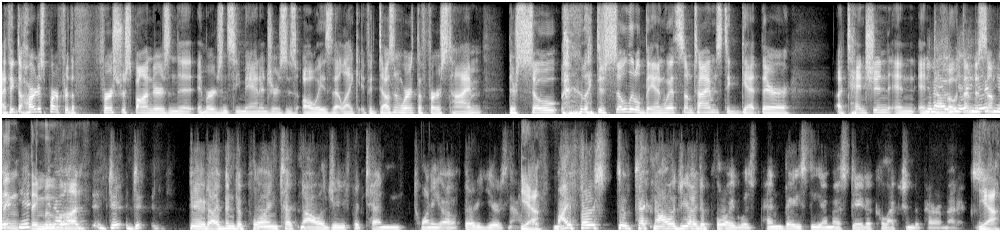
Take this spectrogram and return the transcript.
I think the hardest part for the first responders and the emergency managers is always that like if it doesn't work the first time, there's so like there's so little bandwidth sometimes to get their attention and and You know, devote you- them to you- something. they move on. D- d- Dude, I've been deploying technology for 10, 20, oh, 30 years now. Yeah. My first technology I deployed was pen based EMS data collection to paramedics. Yeah.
